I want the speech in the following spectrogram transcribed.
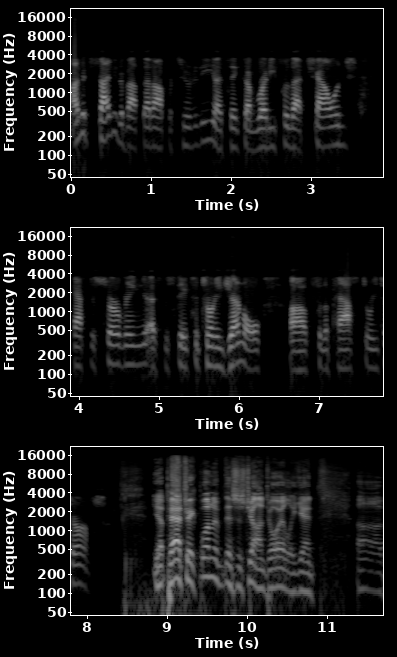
I'm excited about that opportunity. I think I'm ready for that challenge after serving as the state's attorney general uh, for the past three terms. Yeah, Patrick. One of this is John Doyle again. Uh,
